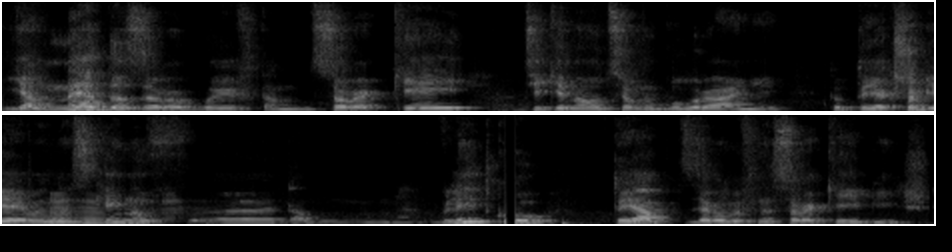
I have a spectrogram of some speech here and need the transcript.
я не дозаробив там 40к тільки на цьому булрані. Тобто, якщо б я його не скинув е, там влітку, то я б заробив на 40к більше.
